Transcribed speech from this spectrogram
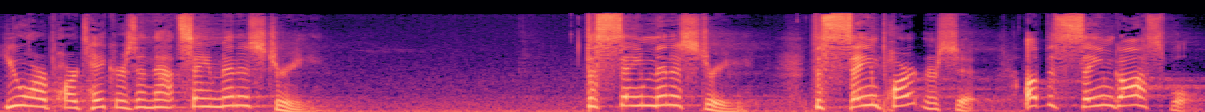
you are partakers in that same ministry. The same ministry, the same partnership of the same gospel.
